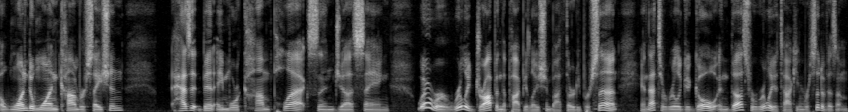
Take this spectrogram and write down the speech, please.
a one-to-one conversation? Has it been a more complex than just saying, well, we're really dropping the population by 30%, and that's a really good goal, and thus we're really attacking recidivism.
